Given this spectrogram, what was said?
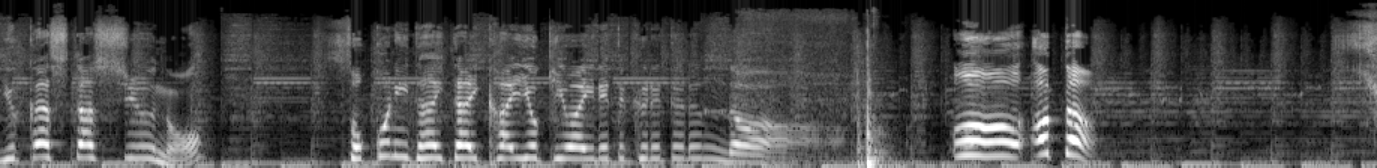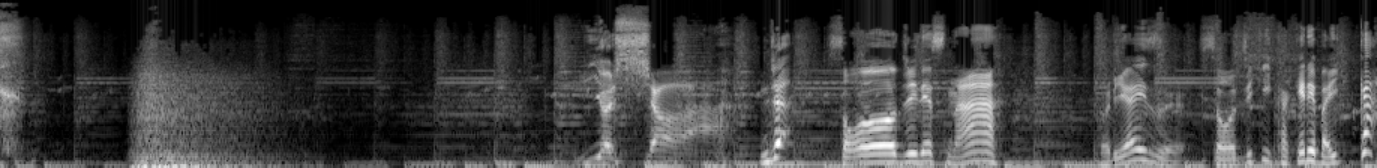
床下収納そこに大体買い置きは入れてくれてるんだ。おおあった！よっしゃじゃ掃除ですな。とりあえず掃除機かければいっか。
